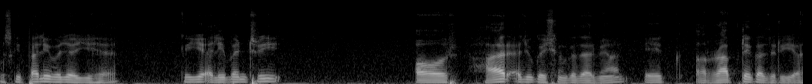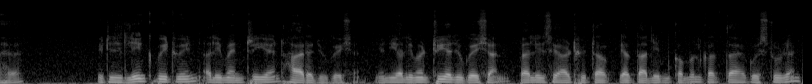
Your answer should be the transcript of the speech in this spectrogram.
उसकी पहली वजह यह है कि ये एलिमेंट्री और हायर एजुकेशन के दरमियान एक रबते का ज़रिया है। It is link between elementary and higher education यानी एलिमेंट्री एजुकेशन पहली से आठवीं तक या तालीम मुकम्मल करता है कोई स्टूडेंट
